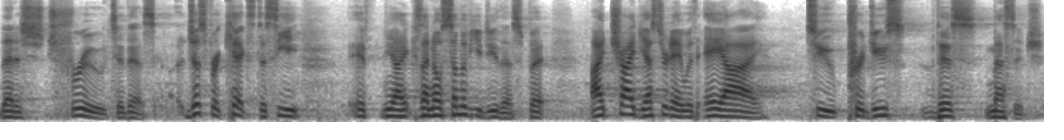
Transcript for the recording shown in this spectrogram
that is true to this. Just for kicks to see if, you know, because I know some of you do this, but I tried yesterday with AI to produce this message.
